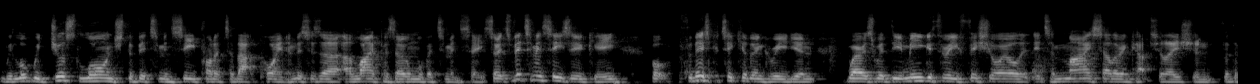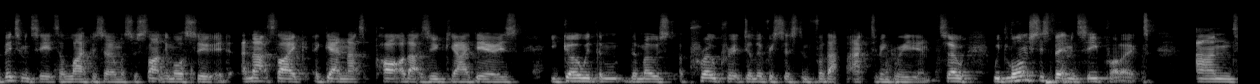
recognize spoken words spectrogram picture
we look we just launched the vitamin c product at that point and this is a, a liposomal vitamin c. So it's vitamin c zooki but for this particular ingredient whereas with the omega-3 fish oil it's a micellar encapsulation. For the vitamin c it's a liposomal so slightly more suited. And that's like again that's part of that zooki idea is you go with the, the most appropriate delivery system for that active ingredient. So we'd launched this vitamin C product and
